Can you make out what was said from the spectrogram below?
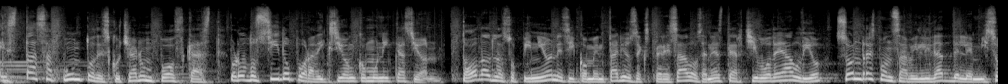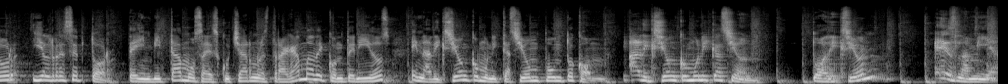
Estás a punto de escuchar un podcast producido por Adicción Comunicación. Todas las opiniones y comentarios expresados en este archivo de audio son responsabilidad del emisor y el receptor. Te invitamos a escuchar nuestra gama de contenidos en adiccioncomunicación.com. Adicción Comunicación. ¿Tu adicción? Es la mía.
